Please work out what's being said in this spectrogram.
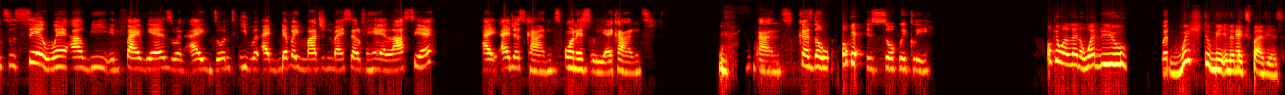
to say where I'll be in five years when I don't even I never imagined myself here last year, I I just can't. Honestly, I can't. can't because the world Okay, is so quickly. Okay. Well, Lena, where do you But- wish to be in the next five years?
